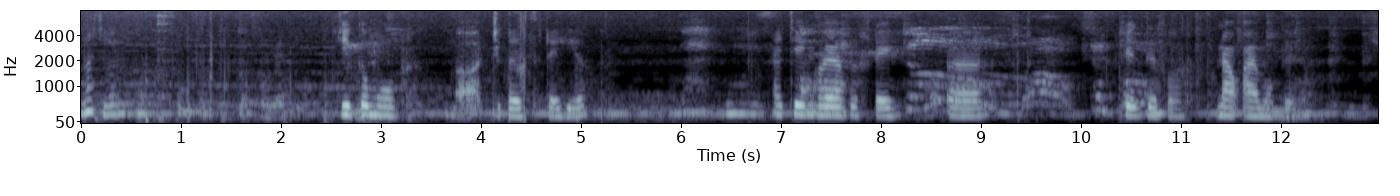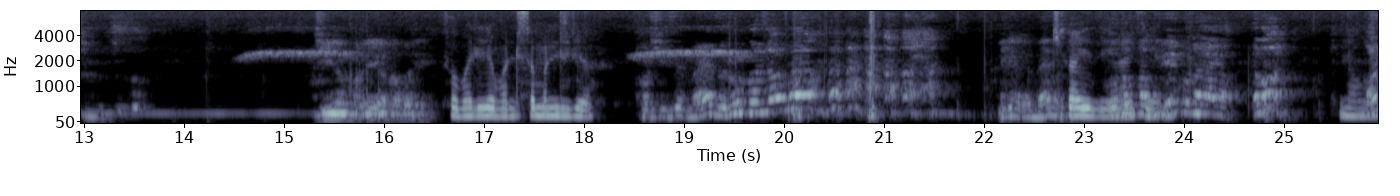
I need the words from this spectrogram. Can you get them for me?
Nothing. Chica moved uh, stay here. I think I have to stay, uh, take this one. Now I'm okay. So my dear one, someone is here. Chica is here, I. No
